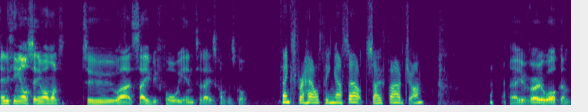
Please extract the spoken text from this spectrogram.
anything else anyone wanted to uh, say before we end today's conference call? Thanks for helping us out so far, John. Uh, you're very welcome.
